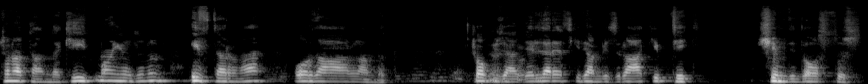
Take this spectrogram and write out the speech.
Tunatan'daki İdman yurdunun iftarına orada ağırlandık. Çok güzel. Dediler eskiden biz rakiptik. Şimdi dostuz.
